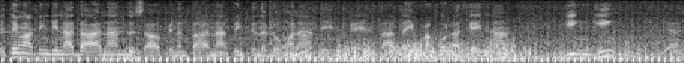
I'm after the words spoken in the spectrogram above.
ito yung ating dinadaanan doon sa pinuntahan nating tinulungan natin kay Tatay Pakul at kay na Gingging. Yan.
